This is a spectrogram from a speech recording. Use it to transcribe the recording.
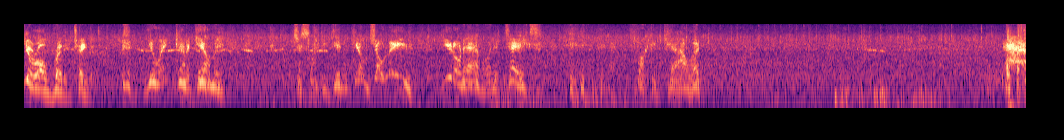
You're already tainted. You ain't gonna kill me. Just like you didn't kill Jolene. You don't have what it takes. Fucking coward. Ah!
